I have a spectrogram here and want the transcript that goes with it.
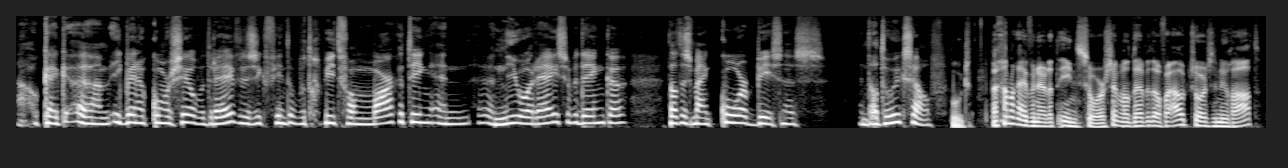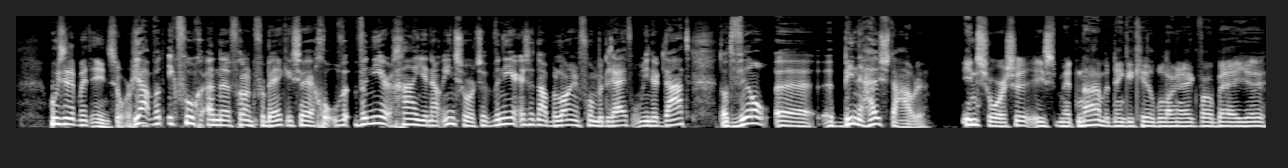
Nou, kijk, ehm, ik ben een commercieel bedrijf, dus ik vind op het gebied van marketing en eh, nieuwe reizen bedenken, dat is mijn core business. En dat doe ik zelf. Goed. We gaan nog even naar dat insourcen, want we hebben het over outsourcen nu gehad. Hoe zit het met insourcen? Ja, wat ik vroeg aan eh, Frank Verbeek. Ik zei, goh, wanneer ga je nou insourcen? Wanneer is het nou belangrijk voor een bedrijf om inderdaad dat wel eh, binnen huis te houden? Insourcen is met name denk ik heel belangrijk waarbij je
